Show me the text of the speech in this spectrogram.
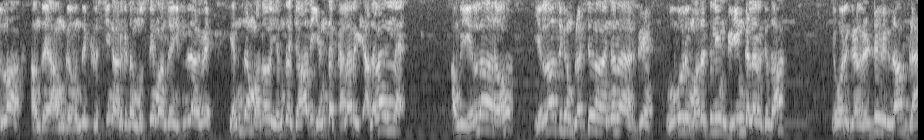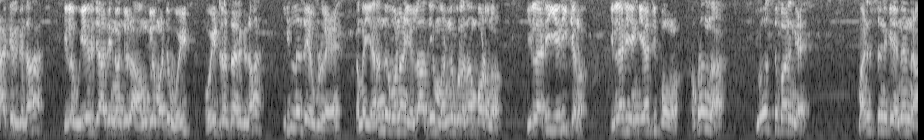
எல்லாம் அந்த அவங்க வந்து கிறிஸ்டினா இருக்கட்டும் முஸ்லீமா இருக்கட்டும் இந்தியா இருக்கட்டும் எந்த மதம் எந்த ஜாதி எந்த கலர் அதெல்லாம் இல்லை. அவங்க எல்லாரும் எல்லாத்துக்கும் பிளட் என்னன்னா ஒவ்வொரு மதத்திலையும் கிரீன் கலர் இருக்குதா? ஒரு ரெட் இருக்குதா? பிளாக் இருக்குதா? இல்ல உயர் ஜாதின்னு சொல்லி அவங்களுக்கு மட்டும் ஒயிட் ஒயிட் ரத்தம் இருக்குதா? இல்ல தேவப்பிள்ளை நம்ம இறந்து போனா எல்லாத்தையும் மண்ணுக்குள்ள தான் போடணும். இல்லாட்டி எரிக்கணும். இல்லாட்டி எங்கேயாச்சும் போவோம் அப்புறம் தான் யோசிச்சு பாருங்க மனுஷனுக்கு என்னன்னா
